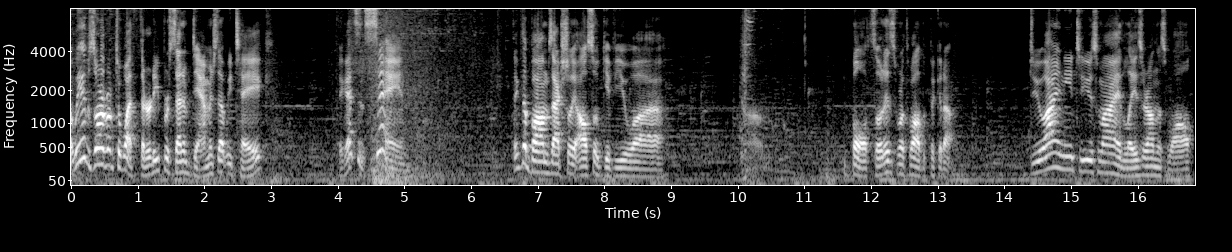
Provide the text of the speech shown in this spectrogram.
And we absorb up to, what, 30% of damage that we take? Like, that's insane. I think the bombs actually also give you, uh, um, bolts, so it is worthwhile to pick it up. Do I need to use my laser on this wall?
